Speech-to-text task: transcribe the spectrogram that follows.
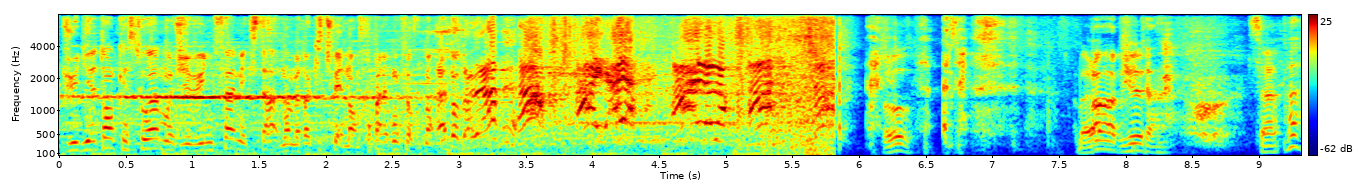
je lui ai dit attends, casse-toi, moi j'ai vu une femme, etc. Non mais attends, qu'est-ce que tu fais? Non, prends pas la confiance, non, attends, ah, ah, aïe, aïe, aïe, aïe, ah, Oh. Bah alors, oh putain. Ça va pas?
